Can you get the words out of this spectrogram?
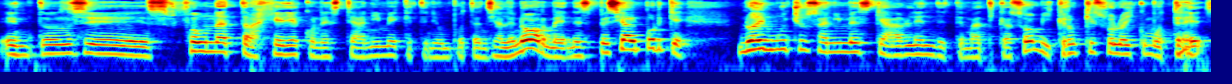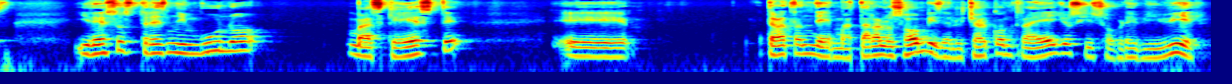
Entonces fue una tragedia con este anime que tenía un potencial enorme, en especial porque no hay muchos animes que hablen de temática zombie, creo que solo hay como tres, y de esos tres ninguno más que este eh, tratan de matar a los zombies, de luchar contra ellos y sobrevivir.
